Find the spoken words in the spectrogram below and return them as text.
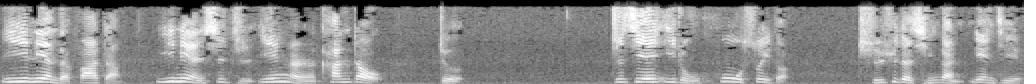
依恋的发展，依恋是指婴儿看照者之间一种互碎的、持续的情感链接，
